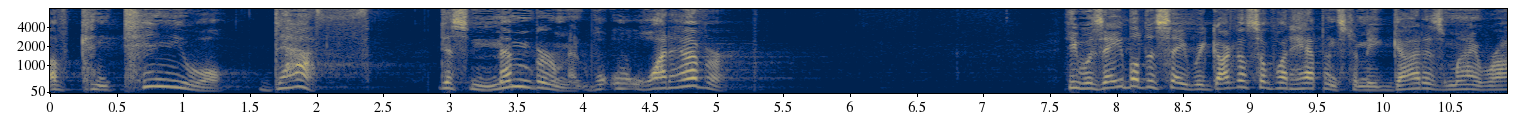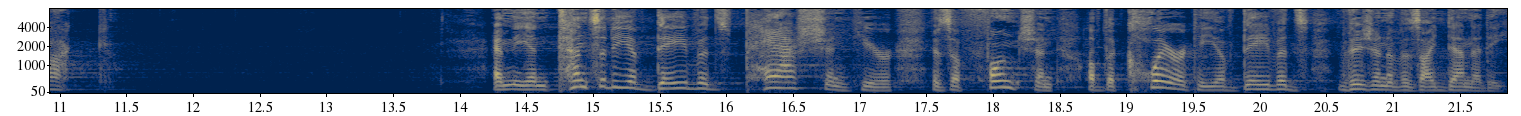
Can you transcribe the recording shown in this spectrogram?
of continual death, dismemberment, whatever. He was able to say, regardless of what happens to me, God is my rock. And the intensity of David's passion here is a function of the clarity of David's vision of his identity.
